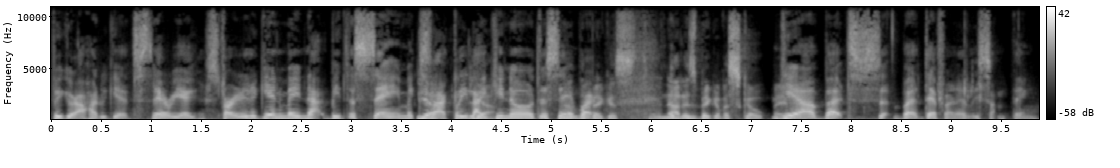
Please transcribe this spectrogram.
figure out how to get Serie started again. May not be the same exactly like, yeah. you know, the same. not the biggest, not as big of a scope. Maybe. yeah, but, but definitely something.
